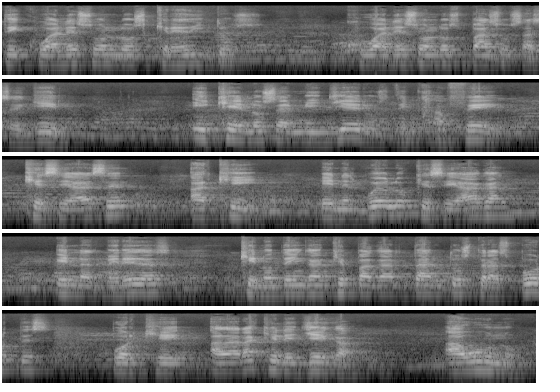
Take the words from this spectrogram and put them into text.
de cuáles son los créditos, cuáles son los pasos a seguir y que los semilleros de café que se hacen aquí en el pueblo, que se hagan en las veredas, que no tengan que pagar tantos transportes, porque a dar a que le llega a uno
